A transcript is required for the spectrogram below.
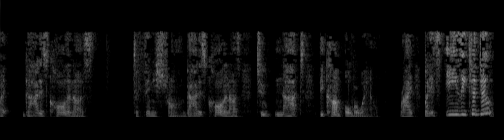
but God is calling us to finish strong. God is calling us to not become overwhelmed, right? But it's easy to do.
